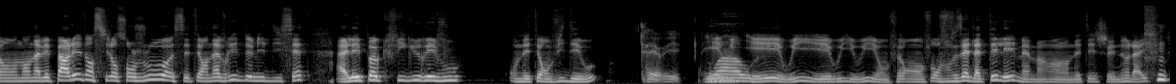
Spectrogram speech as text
on en avait parlé dans Silence on joue, c'était en avril 2017. À l'époque, figurez-vous, on était en vidéo. Eh oui. Et oui, et oui, et oui, oui, on, fait- on- on faisait de la télé même, hein, on était chez No Life.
